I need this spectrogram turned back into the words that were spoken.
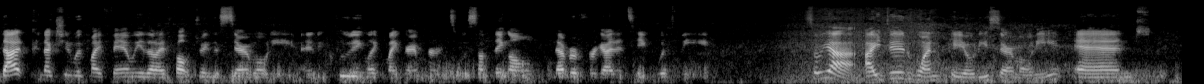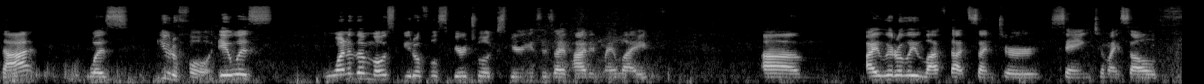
that connection with my family that I felt during the ceremony and including like my grandparents was something I'll never forget and take with me. So yeah, I did one peyote ceremony and that was beautiful. It was one of the most beautiful spiritual experiences I've had in my life. Um, I literally left that center saying to myself,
